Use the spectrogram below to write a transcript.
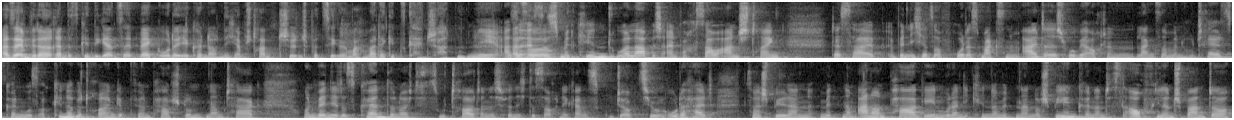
Also entweder rennt das Kind die ganze Zeit weg oder ihr könnt auch nicht am Strand einen schönen Spaziergang machen, weil da gibt es keinen Schatten. Nee, also, es ist mit Kind, Urlaub ist einfach sau anstrengend. Deshalb bin ich jetzt auch froh, dass Max in einem Alter ist, wo wir auch dann langsam in Hotels können, wo es auch Kinderbetreuung gibt für ein paar Stunden am Tag. Und wenn ihr das könnt und euch das zutraut, dann ist, finde ich das auch eine ganz gute Option. Oder halt zum Beispiel dann mit einem anderen Paar gehen, wo dann die Kinder miteinander spielen können, dann ist es auch viel entspannter.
